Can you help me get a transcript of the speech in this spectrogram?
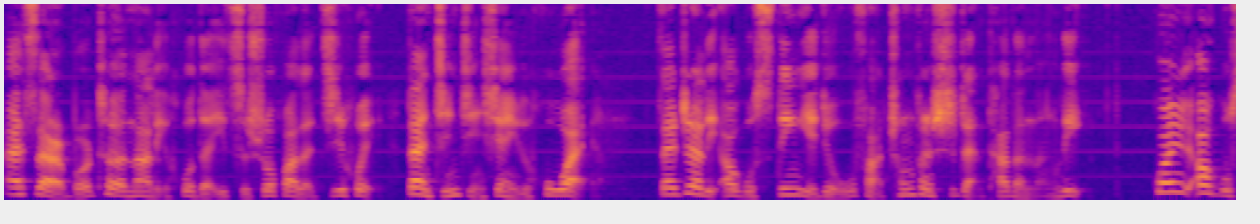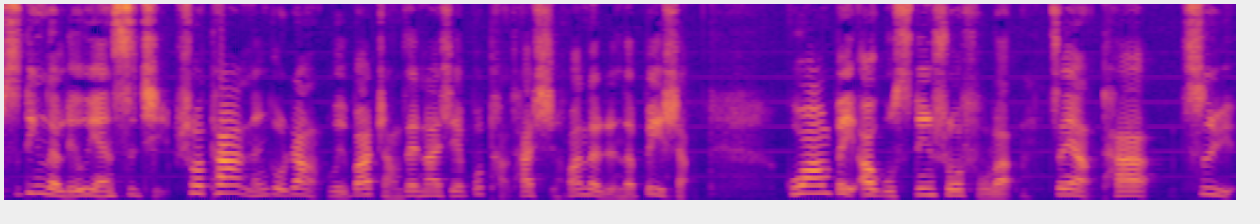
艾斯尔伯特那里获得一次说话的机会，但仅仅限于户外。在这里，奥古斯丁也就无法充分施展他的能力。关于奥古斯丁的流言四起，说他能够让尾巴长在那些不讨他喜欢的人的背上。国王被奥古斯丁说服了，这样他赐予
